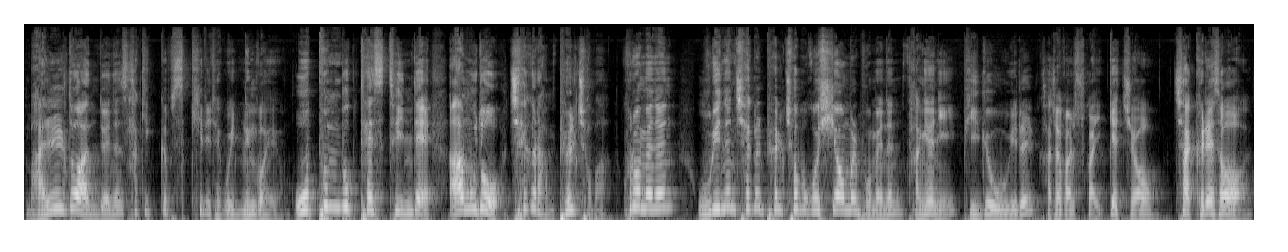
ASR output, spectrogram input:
말도 안 되는 사기급 스킬이 되고 있는 거예요. 오픈북 테스트인데 아무도 책을 안 펼쳐봐. 그러면은 우리는 책을 펼쳐보고 시험을 보면은 당연히 비교 우위를 가져갈 수가 있겠죠. 자, 그래서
